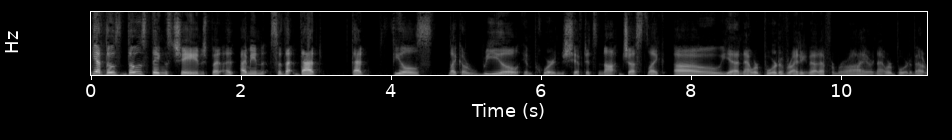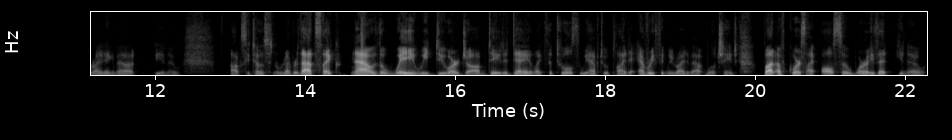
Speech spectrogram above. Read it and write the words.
yeah, those those things change, but uh, I mean, so that that that feels like a real important shift. It's not just like, oh yeah, now we're bored of writing about fMRI, or now we're bored about writing about you know oxytocin or whatever. That's like now the way we do our job day to day, like the tools that we have to apply to everything we write about will change. But of course, I also worry that you know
